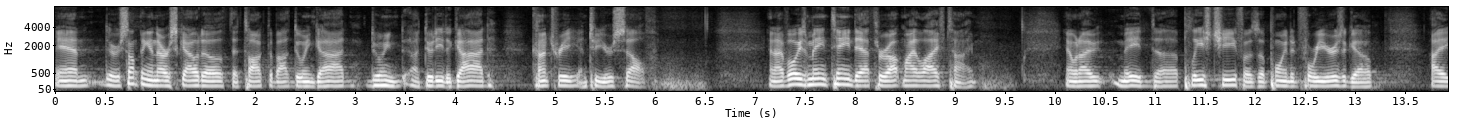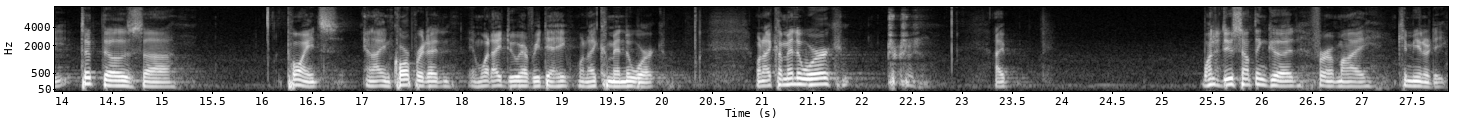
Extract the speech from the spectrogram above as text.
And there was something in our scout oath that talked about doing God, doing uh, duty to God, country, and to yourself. And I've always maintained that throughout my lifetime. And when I made uh, police chief, I was appointed four years ago, I took those uh, points and I incorporated in what I do every day when I come into work. When I come into work, I want to do something good for my community.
